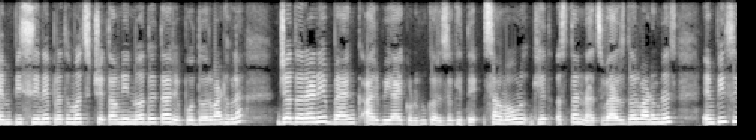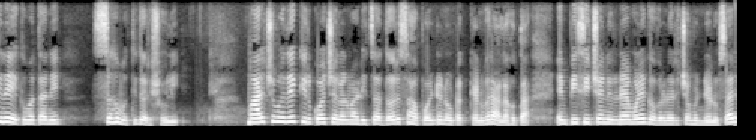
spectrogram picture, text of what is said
एमपीसीने प्रथमच चेतावणी न देता रेपो दर वाढवला. ज्या दराने बँक आरबीआयकडून कर्ज घेते. सामावून घेत असतानाच व्याजदर वाढवण्यास एमपीसीने एकमताने सहमती दर्शवली. मार्चमध्ये किरकोळ चलनवाढीचा दर सहा पॉईंट नऊ टक्क्यांवर आला होता. एमपीसीच्या निर्णयामुळे गव्हर्नरच्या म्हणण्यानुसार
